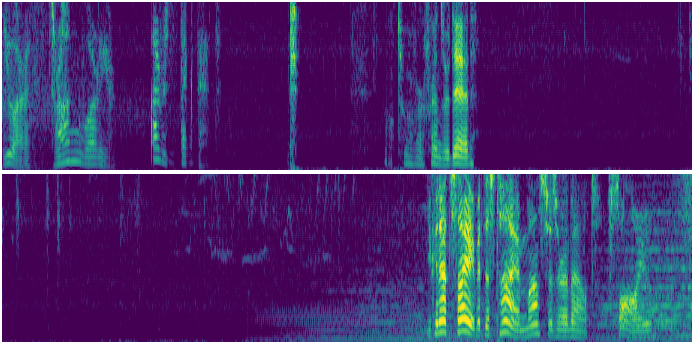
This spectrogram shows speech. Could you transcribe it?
You are a strong warrior. I respect that. Well, two of our friends are dead. You cannot save at this time. Monsters are about. Saw you.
